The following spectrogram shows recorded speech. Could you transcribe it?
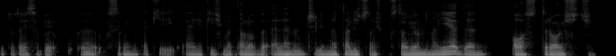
i tutaj sobie e, ustawimy taki e, jakiś metalowy element, czyli metaliczność ustawiam na 1, ostrość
